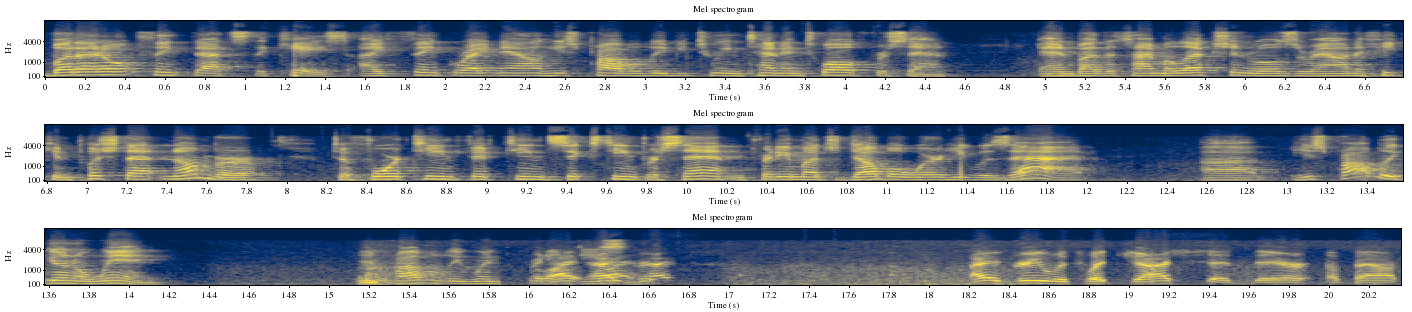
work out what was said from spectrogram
but I don't think that's the case. I think right now he's probably between 10 and 12%. And by the time election rolls around, if he can push that number to 14, 15, 16% and pretty much double where he was at, uh, he's probably going to win. He'll probably win pretty Well, I, I, decent. agree, I agree with what Josh said there about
